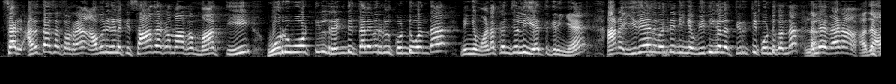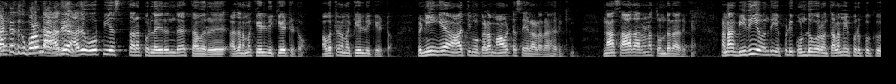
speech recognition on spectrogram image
சார் அதைத்தான் சார் சொல்றேன். அவர்களுக்கு சாதகமாக மாத்தி ஒரு ஓட்டில் ரெண்டு தலைவர்கள் கொண்டு வந்தா நீங்க வணக்கம் சொல்லி ஏத்துக்கிறீங்க. ஆனா இதே வந்து நீங்க விதிகளை திருத்தி கொண்டு வந்தா இல்ல வேணாம். அது சட்டத்துக்கு புறம்பானது. அது ஓபிஎஸ் தரப்புல இருந்த தவறு அதை நம்ம கேள்வி கேட்டுட்டோம். அவர்ட்ட நம்ம கேள்வி கேட்டோம். இப்போ நீங்க அதிமுக மாவட்ட செயலாளராக இருக்கீங்க. நான் சாதாரண தொண்டராக இருக்கேன். ஆனால் விதியை வந்து எப்படி கொண்டு வரோம்? தலைமை பொறுப்புக்கு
